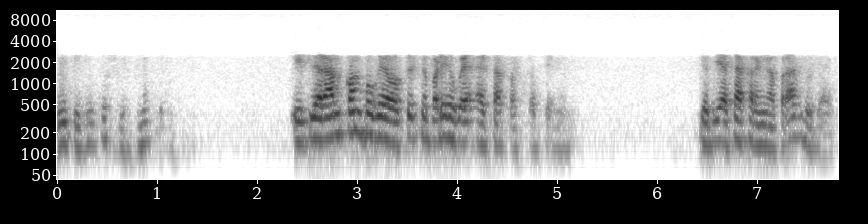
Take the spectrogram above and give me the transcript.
इन को सीखना चाहिए इसलिए राम कम हो गया और कृष्ण बड़े हो गए, ऐसा तत्व से नहीं। यदि ऐसा करेंगे, अपराध हो जाएगा।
